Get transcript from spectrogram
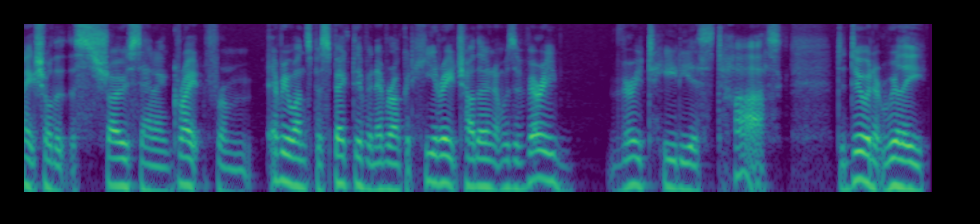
make sure that the show sounded great from everyone's perspective and everyone could hear each other. And it was a very, very tedious task to do. And it really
